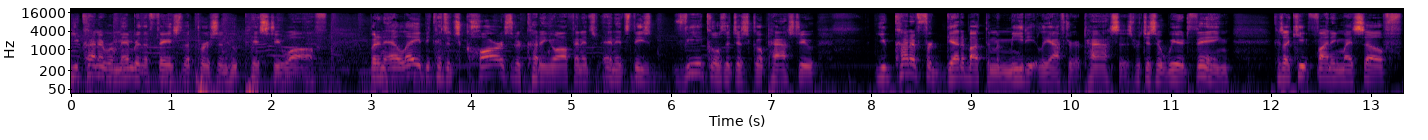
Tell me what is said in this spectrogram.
you kind of remember the face of the person who pissed you off. But in LA, because it's cars that are cutting you off, and it's and it's these vehicles that just go past you, you kind of forget about them immediately after it passes, which is a weird thing. Because I keep finding myself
